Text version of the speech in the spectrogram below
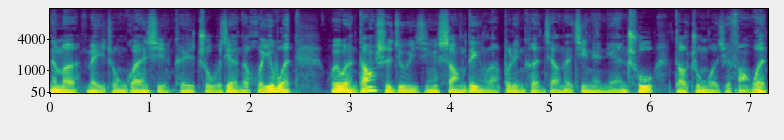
那么美中关系可以逐渐的回稳，回稳。当时就已经商定了，布林肯将在今年年初到中国去访问。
